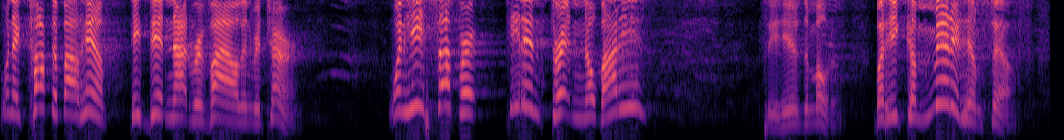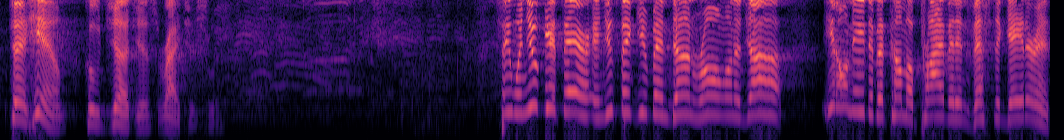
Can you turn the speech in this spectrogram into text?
when they talked about him, he did not revile in return. When he suffered, he didn't threaten nobody. See, here's the motive but he committed himself to him who judges righteously. See, when you get there and you think you've been done wrong on a job, you don't need to become a private investigator and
